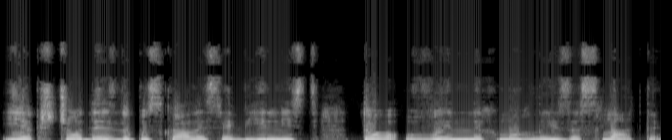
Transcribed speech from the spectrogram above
і якщо десь допускалася вільність, то винних могли заслати.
